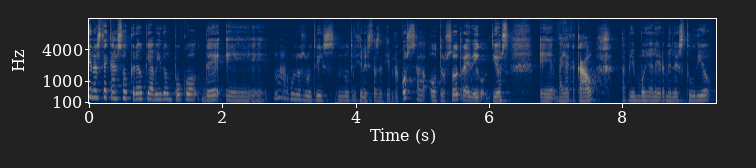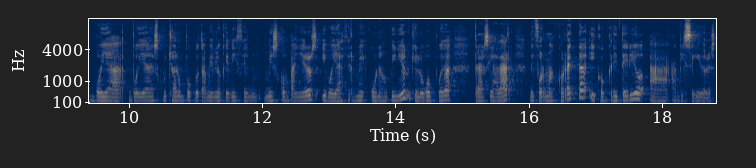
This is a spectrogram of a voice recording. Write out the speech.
en este caso creo que ha habido un poco de... Eh, algunos nutricionistas decían una cosa, otros otra, y digo, Dios, eh, vaya cacao, también voy a leerme el estudio, voy a, voy a escuchar un poco también lo que dicen mis compañeros y voy a hacerme una opinión que luego pueda trasladar de forma correcta y con criterio a, mis seguidores.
